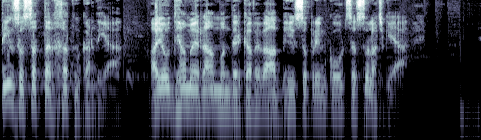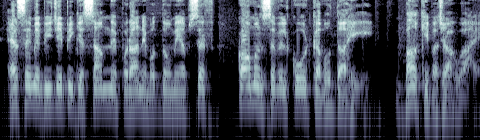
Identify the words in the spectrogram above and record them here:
370 खत्म कर दिया। अयोध्या में राम मंदिर का विवाद भी सुप्रीम कोर्ट से सुलझ गया। ऐसे में बीजेपी के सामने पुराने मुद्दों में अब सिर्फ़ कॉमन सिविल कोड का मुद्दा ही बाकी बचा हुआ है।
